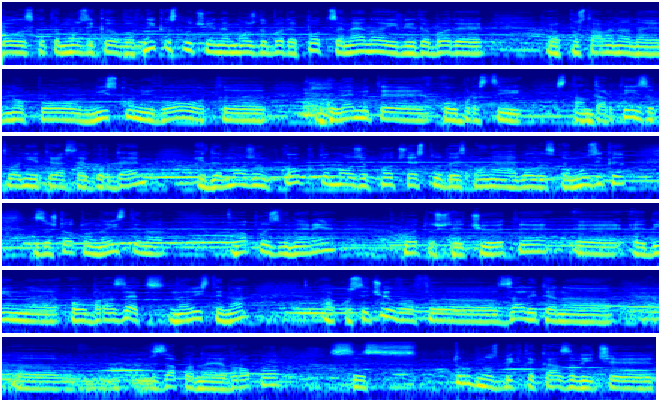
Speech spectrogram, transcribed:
българската музика в никакъв случай не може да бъде подценена или да бъде поставена на едно по-низко ниво от големите образци стандарти и затова ние трябва да се гордеем и да можем колкото може по-често да изпълняваме българска музика, защото наистина това произведение което ще чуете, е един образец. Наистина, ако се чуе в залите на Западна Европа, с трудност бихте казали, че е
